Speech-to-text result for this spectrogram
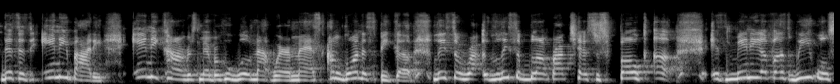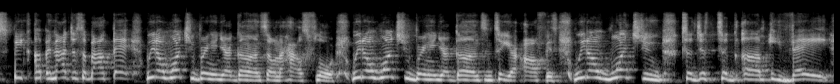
this is anybody, any Congress member who will not wear a mask. I'm going to speak up. Lisa Lisa Blunt Rochester spoke up. As many of us, we will speak up, and not just about that. We don't want you bringing your guns on the House floor. We don't want you bringing your guns into your office. We don't want you to just to um, evade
